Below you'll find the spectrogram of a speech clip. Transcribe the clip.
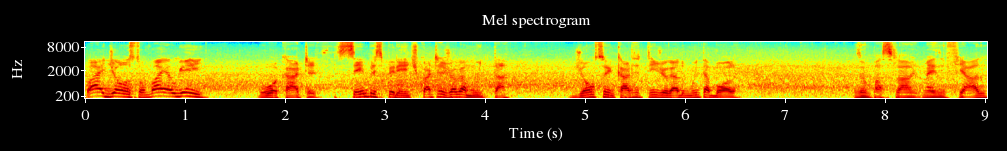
Vai, Johnston. Vai, alguém. Boa, Carter. Sempre experiente. Carter joga muito, tá? Johnson e Carter têm jogado muita bola. Fazer um passe lá mais enfiado.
